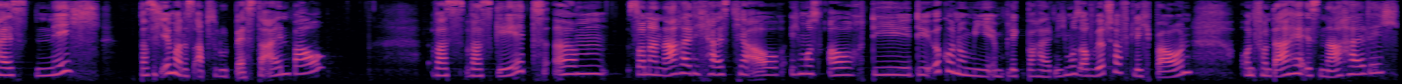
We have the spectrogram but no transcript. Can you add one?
heißt nicht, dass ich immer das absolut Beste einbaue, was, was geht, ähm, sondern nachhaltig heißt ja auch, ich muss auch die, die Ökonomie im Blick behalten. Ich muss auch wirtschaftlich bauen. Und von daher ist nachhaltig,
